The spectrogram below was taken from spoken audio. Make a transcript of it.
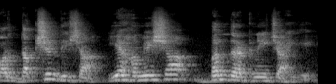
और दक्षिण दिशा यह हमेशा बंद रखनी चाहिए।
